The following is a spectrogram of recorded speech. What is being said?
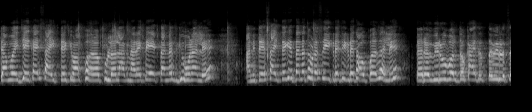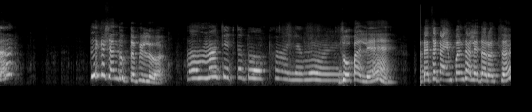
त्यामुळे जे काही साहित्य किंवा फळ फुलं लागणार आहे ते येतानाच घेऊन आले. आणि ते साहित्य घेताना थोडंसं इकडे तिकडे धावपळ झाली. तर विरू बोलतो काय दुखतं विरूचं? ते कशाने दुखतं पिल्लू? झोप आले त्याचं टाइम पण झालंय दररोजचं.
